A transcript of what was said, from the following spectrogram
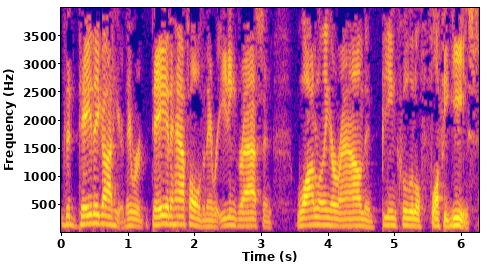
the day they got here. They were day and a half old and they were eating grass and waddling around and being cool little fluffy geese.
